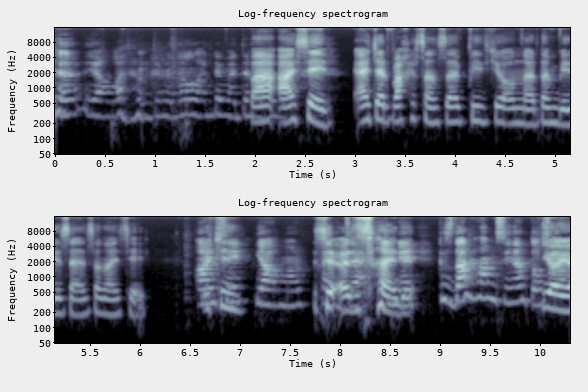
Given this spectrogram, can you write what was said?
Yalvarıram, demə, nə olar, demə, demə. Ba demə. Aysel, əgər baxırsansa bil ki, onlardan biri sənsən Aysel. Aysel, üçün- Yağmur, özü saydı. Qızlar hamısı ilə dostam. Yo yo,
